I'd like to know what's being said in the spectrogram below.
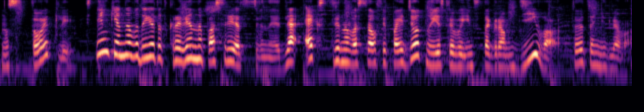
Но стоит ли? Снимки она выдает откровенно посредственные. Для экстренного селфи пойдет, но если вы инстаграм дива, то это не для вас.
